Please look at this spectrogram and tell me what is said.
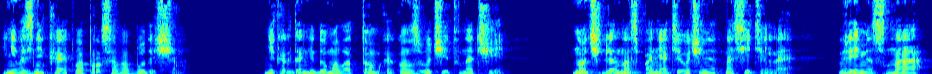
и не возникает вопросов о будущем. Никогда не думал о том, как он звучит в ночи. Ночь для нас понятие очень относительное. Время сна,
